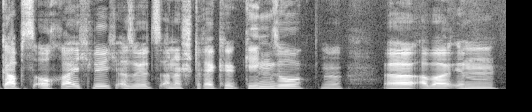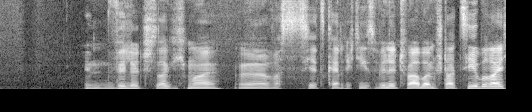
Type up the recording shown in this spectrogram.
gab es auch reichlich. Also jetzt an der Strecke ging so. Ne? Äh, aber im im Village, sag ich mal, äh, was jetzt kein richtiges Village war, aber im Startzielbereich,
